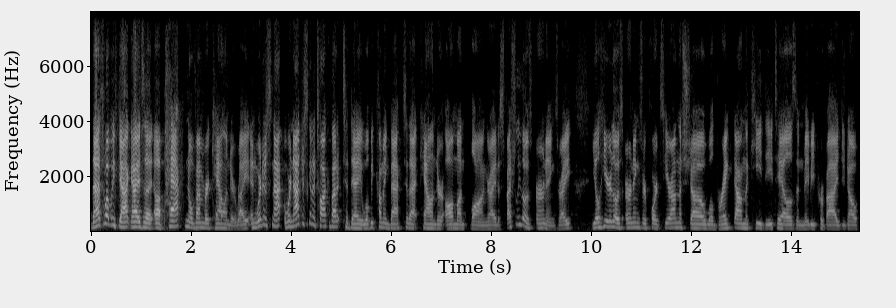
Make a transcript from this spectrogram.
that's what we've got, guys. A, a packed November calendar, right? And we're just not we're not just going to talk about it today. We'll be coming back to that calendar all month long, right? Especially those earnings, right? You'll hear those earnings reports here on the show. We'll break down the key details and maybe provide you know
